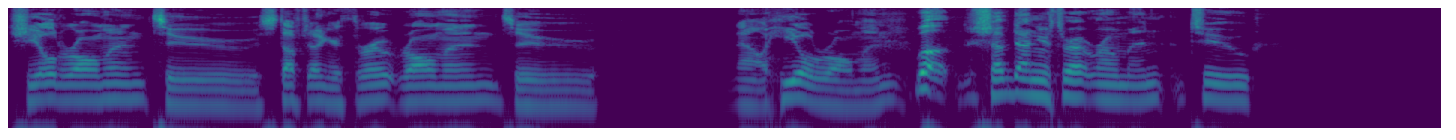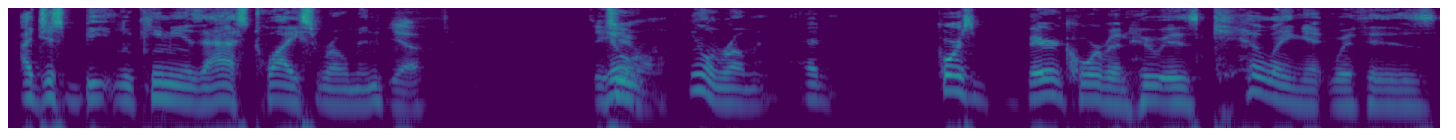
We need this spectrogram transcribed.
Shield Roman to stuff down your throat Roman to now heel Roman. well shove down your throat roman to i just beat leukemia's ass twice roman Yeah. To to Roman. heel roman and Of course, Baron Corbin, who is killing it with his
